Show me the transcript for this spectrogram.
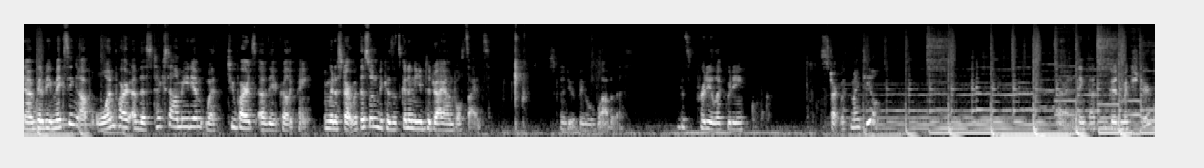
Now I'm going to be mixing up one part of this textile medium with two parts of the acrylic paint. I'm going to start with this one because it's going to need to dry on both sides. Just going to do a big old blob of this. I think it's pretty liquidy. Start with my teal. Alright, I think that's a good mixture.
